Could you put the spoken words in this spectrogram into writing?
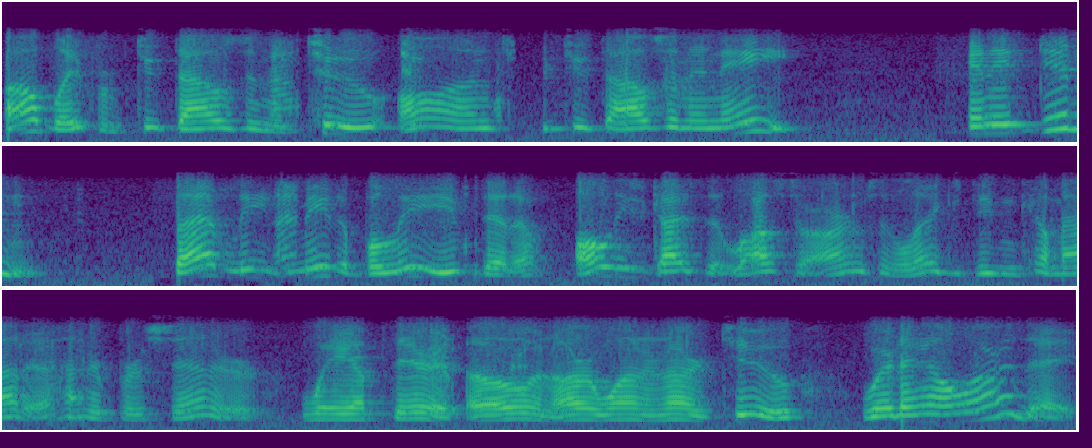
probably from 2002 on to 2008 and it didn't. That leads me to believe that uh, all these guys that lost their arms and legs didn't come out at 100% or way up there at O and R1 and R2. Where the hell are they?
